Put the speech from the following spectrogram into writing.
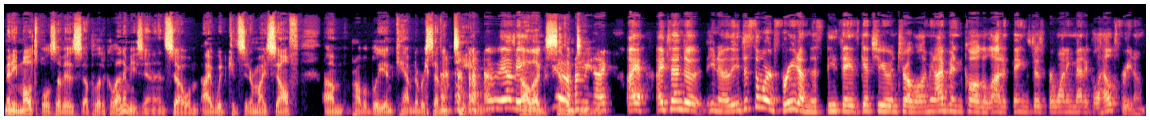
many multiples of his uh, political enemies in. And so um, I would consider myself um, probably in camp number 17. I mean, that makes Stalag me too. I 17. mean, I, I, I tend to, you know, just the word freedom this, these days gets you in trouble. I mean, I've been called a lot of things just for wanting medical health freedom.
